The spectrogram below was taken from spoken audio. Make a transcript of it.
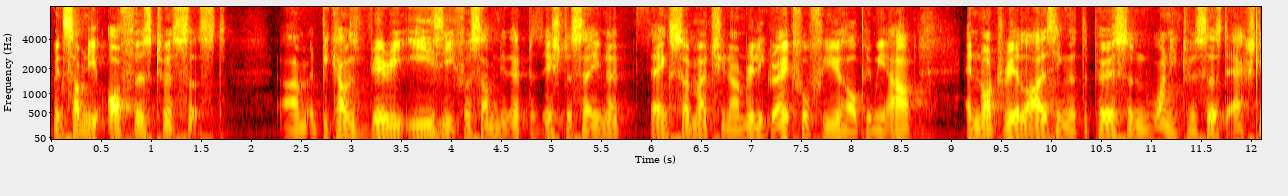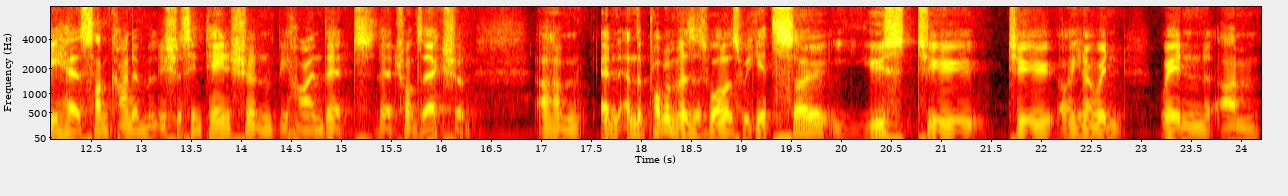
when somebody offers to assist, um, it becomes very easy for somebody in that position to say, you know, thanks so much. You know, I'm really grateful for you helping me out, and not realizing that the person wanting to assist actually has some kind of malicious intention behind that that transaction. Um, and and the problem is as well as we get so used to to uh, you know when when um,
